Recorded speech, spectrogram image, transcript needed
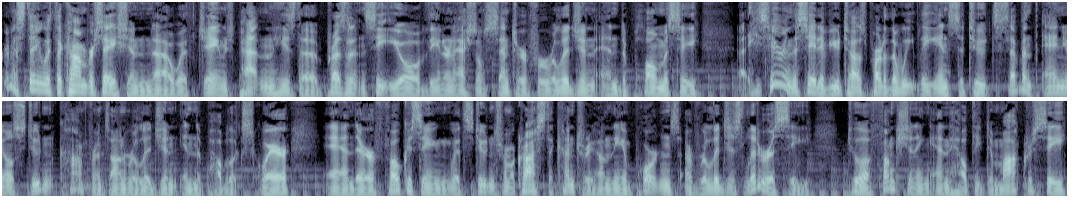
We're going to stay with the conversation uh, with James Patton. He's the president and CEO of the International Center for Religion and Diplomacy. Uh, he's here in the state of Utah as part of the Wheatley Institute's seventh annual student conference on religion in the public square. And they're focusing with students from across the country on the importance of religious literacy to a functioning and healthy democracy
